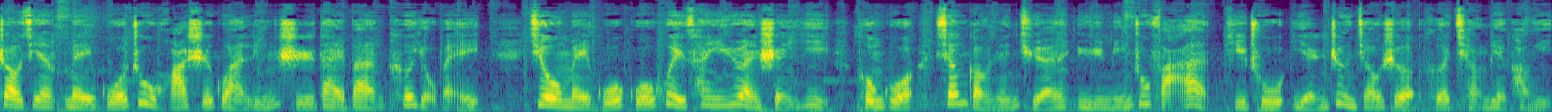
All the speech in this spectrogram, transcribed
召见美国驻华使馆临时代办柯有为，就美国国会参议院审议通过《香港人权与民主法案》提出严正交涉和强烈抗议。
